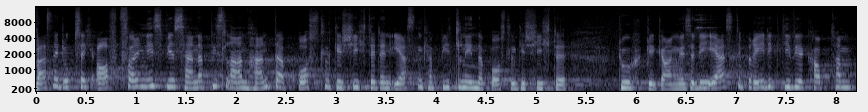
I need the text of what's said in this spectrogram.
weiß nicht, ob es euch aufgefallen ist, wir sind ein bisschen anhand der Apostelgeschichte, den ersten Kapiteln in der Apostelgeschichte durchgegangen. Also die erste Predigt, die wir gehabt haben,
